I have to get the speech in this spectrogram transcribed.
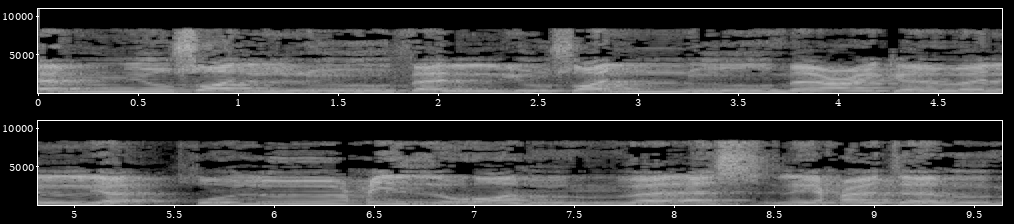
لَمْ يُصَلُّوا فَلْيُصَلُّوا مَعَكَ وَلْيَأْخُذُوا حِذْرَهُمْ وَأَسْلِحَتَهُمْ.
